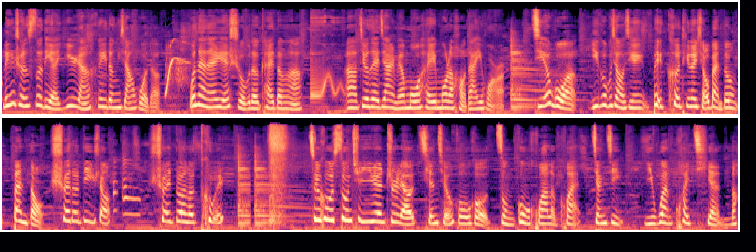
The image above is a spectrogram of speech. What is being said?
凌晨四点依然黑灯瞎火的，我奶奶也舍不得开灯啊，啊，就在家里面摸黑摸了好大一会儿。结果一个不小心被客厅的小板凳绊倒，摔到地上，摔断了腿。最后送去医院治疗，前前后后总共花了快将近一万块钱呢。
